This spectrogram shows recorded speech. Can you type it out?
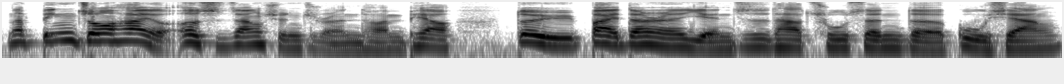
那宾州它有二十张选举人团票，对于拜登而言，就是他出生的故乡，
